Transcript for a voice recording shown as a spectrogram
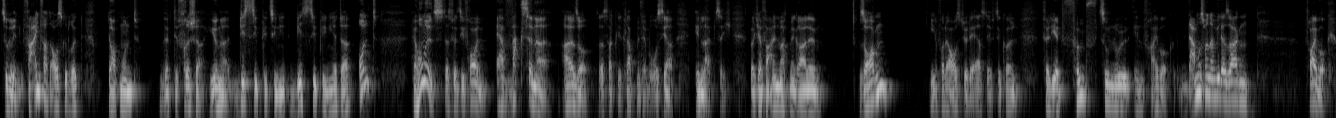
zu gewinnen. Vereinfacht ausgedrückt, Dortmund wirkte frischer, jünger, disziplinierter und Herr Hummels, das wird Sie freuen, erwachsener. Also, das hat geklappt mit der Borussia in Leipzig. Welcher Verein macht mir gerade Sorgen? Hier vor der Haustür, der erste FC Köln, verliert 5 zu 0 in Freiburg. Da muss man dann wieder sagen, Freiburg,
